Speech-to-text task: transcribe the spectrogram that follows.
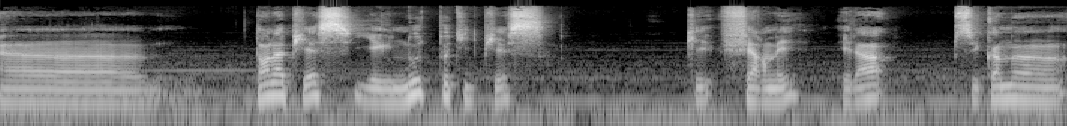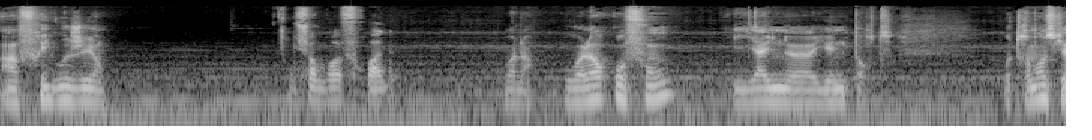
Euh, dans la pièce, il y a une autre petite pièce qui est fermée. Et là, c'est comme euh, un frigo géant. Une chambre froide. Voilà. Ou alors au fond, il y a une, il y a une porte. Autrement, ce que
